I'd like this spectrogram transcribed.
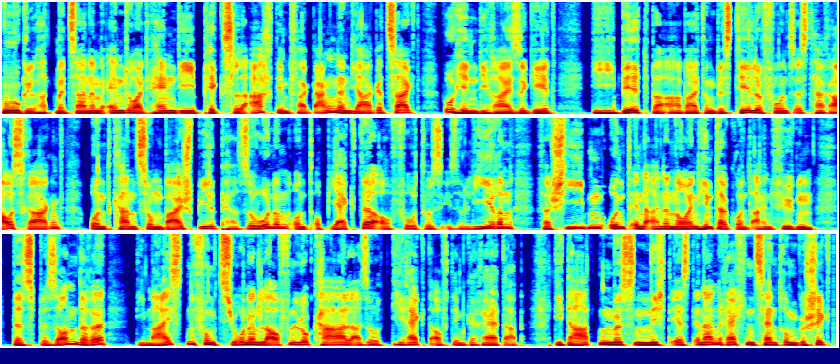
Google hat mit seinem Android-Handy Pixel 8 im vergangenen Jahr gezeigt, wohin die Reise geht. Die Bildbearbeitung des Telefons ist herausragend und kann zum Beispiel Personen und Objekte auf Fotos isolieren, verschieben und in einen neuen Hintergrund einfügen. Das Besondere, die meisten Funktionen laufen lokal, also direkt auf dem Gerät ab. Die Daten müssen nicht erst in ein Rechenzentrum geschickt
